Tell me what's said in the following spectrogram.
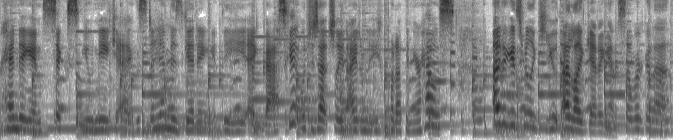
or handing in six unique eggs to him is getting the egg basket, which is actually an item that you can put up in your house. I think it's really cute. I like getting it, so we're gonna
